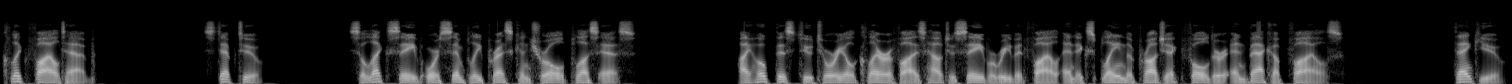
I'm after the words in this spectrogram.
Click File tab. Step 2. Select Save or simply press Ctrl plus S. I hope this tutorial clarifies how to save a Revit file and explain the project folder and backup files. Thank you.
